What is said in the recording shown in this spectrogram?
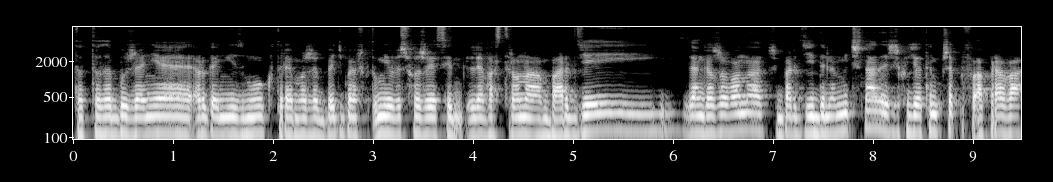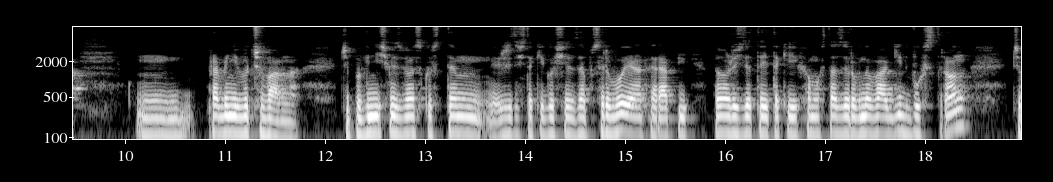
to, to zaburzenie organizmu, które może być, bo na przykład u mnie wyszło, że jest lewa strona bardziej zaangażowana, czy bardziej dynamiczna, jeżeli chodzi o ten przepływ, a prawa mm, prawie niewyczuwalna. Czy powinniśmy w związku z tym, jeżeli coś takiego się zaobserwuje na terapii, dążyć do tej takiej homostazy równowagi dwóch stron? Czy,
